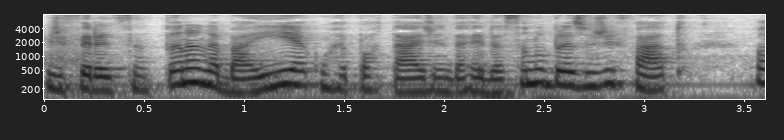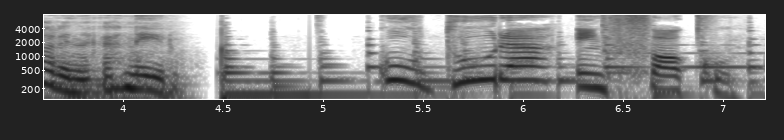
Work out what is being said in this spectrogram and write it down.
De Feira de Santana, da Bahia, com reportagem da redação do Brasil de Fato, Lorena Carneiro. Cultura em Foco.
